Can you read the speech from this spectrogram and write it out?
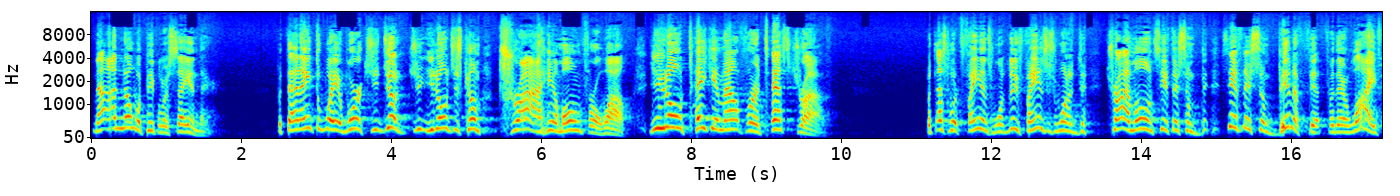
Now, I know what people are saying there, but that ain't the way it works. You, just, you don't just come try him on for a while, you don't take him out for a test drive. But that's what fans want to do. Fans just want to try them on, see if there's some, see if there's some benefit for their life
